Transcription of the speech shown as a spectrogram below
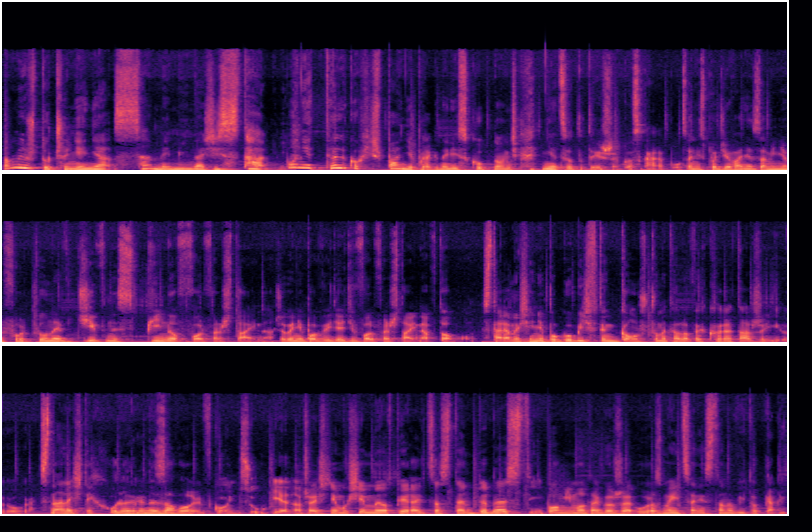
mamy już do czynienia z samymi nazistami, bo nie tylko Hiszpanie pragnęli skupnąć nieco tutejszego skarbu, co niespodziewanie zamienia fortunę w dziwny spin-off Wolfensteina, żeby nie powiedzieć Wolfensteina w domu. Staramy się nie pogubić w tym gąszczu metalowych korytarzy i rur, znaleźć te cholerne zawory w końcu. I jednocześnie musimy odpierać zastępy bestii, pomimo tego, że urozmaicenie stanowi to kapitalne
